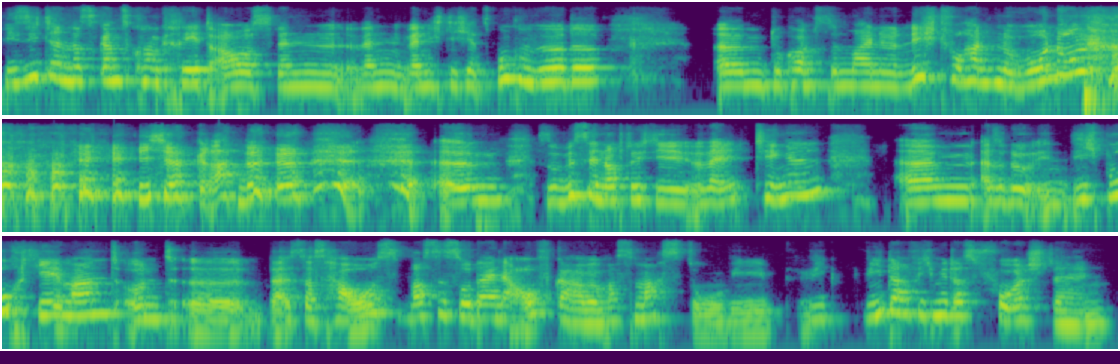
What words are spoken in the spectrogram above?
Wie sieht denn das ganz konkret aus, wenn, wenn, wenn ich dich jetzt buchen würde? Ähm, du kommst in meine nicht vorhandene Wohnung, ich ja gerade ähm, so ein bisschen noch durch die Welt tingel. Ähm, also du, dich bucht jemand und äh, da ist das Haus. Was ist so deine Aufgabe? Was machst du? Wie, wie, wie darf ich mir das vorstellen?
